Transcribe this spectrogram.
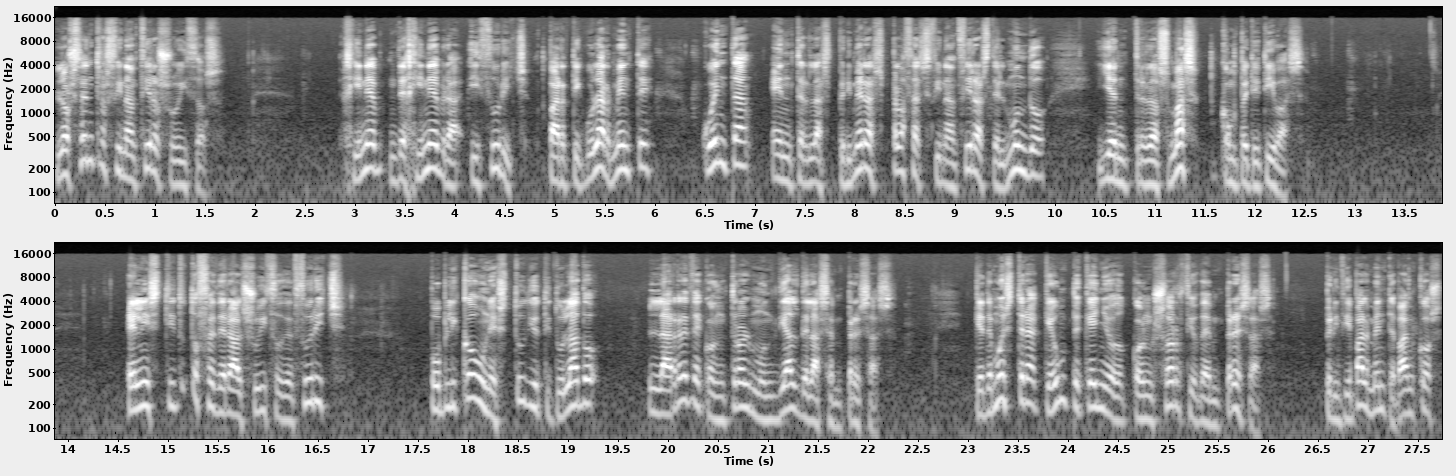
Los centros financieros suizos de Ginebra y Zúrich particularmente cuentan entre las primeras plazas financieras del mundo y entre las más competitivas. El Instituto Federal Suizo de Zúrich publicó un estudio titulado La red de control mundial de las empresas, que demuestra que un pequeño consorcio de empresas, principalmente bancos,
